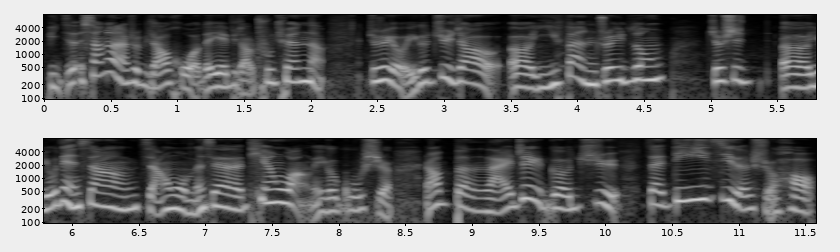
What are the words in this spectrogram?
比较相对来说比较火的，也比较出圈的，就是有一个剧叫呃《疑犯追踪》，就是呃有点像讲我们现在的天网的一个故事。然后本来这个剧在第一季的时候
